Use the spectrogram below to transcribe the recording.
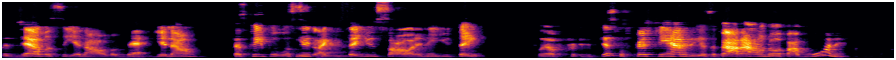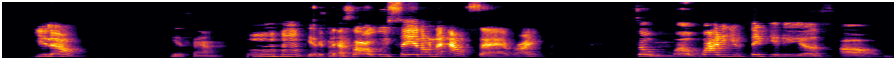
the jealousy and all of that, you know, because people will see, Yes, like you ma'am. said, you saw it, and then you think, well, this was Christianity is about. I don't know if I want it, you know. Yes, ma'am. Mm-hmm. Yes, if that's all we seeing on the outside, right? So, uh, why do you think it is? Um,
